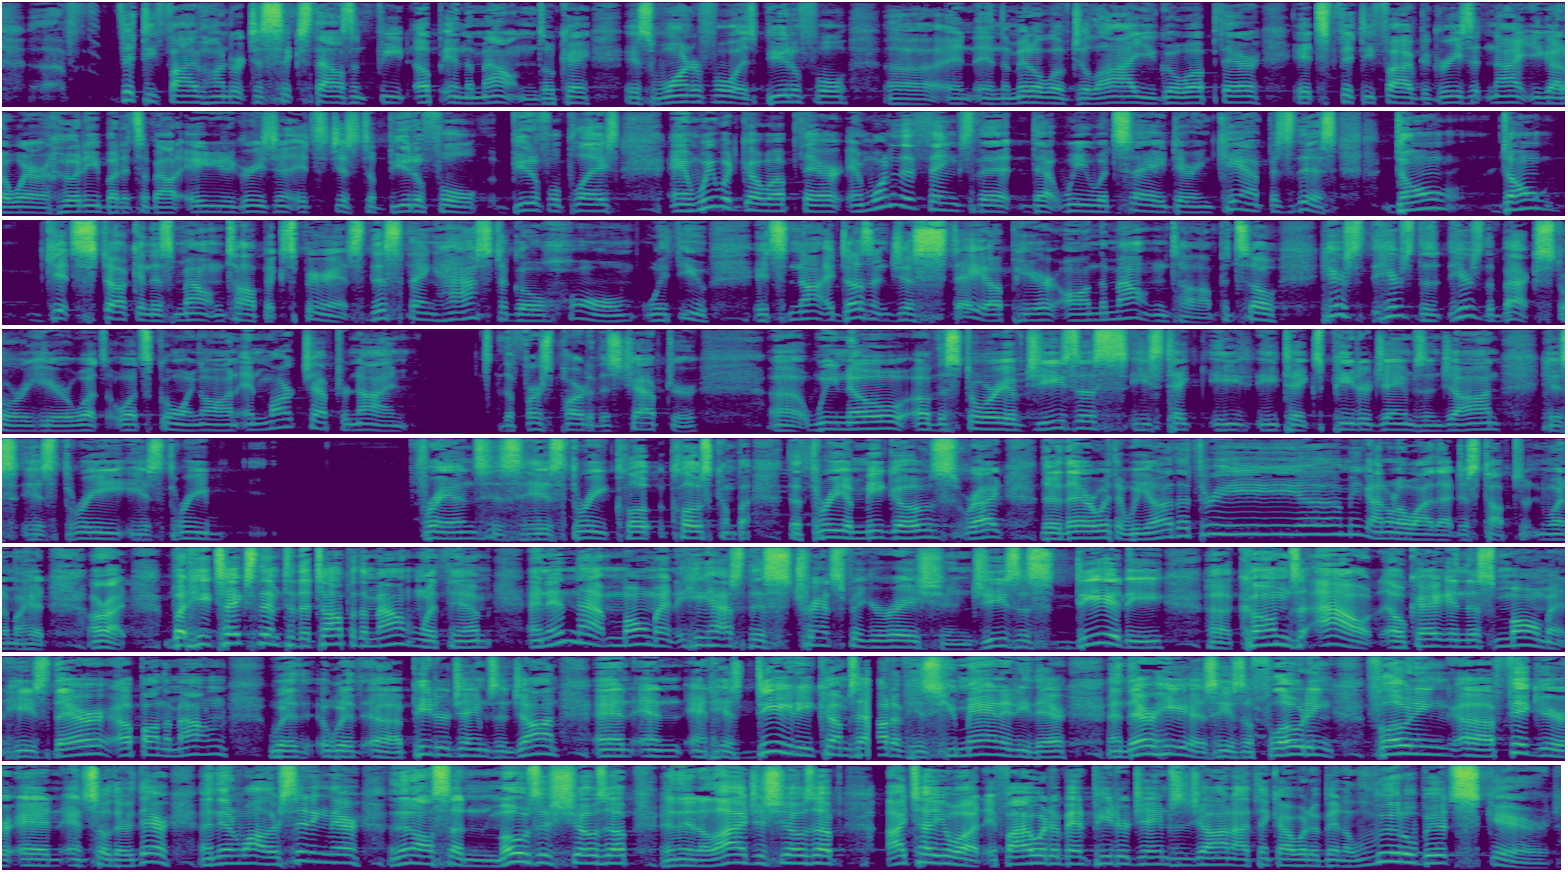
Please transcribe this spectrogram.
5,500 to 6,000 feet up in the mountains, okay? It's wonderful. It's beautiful. Uh, in, in the middle of July, you go up there. It's 55 degrees at night. You got to wear a hoodie, but it's about 80 degrees. It's just a beautiful, beautiful place. And we would go up there. And one of the things that, that we would say during camp is this don't, don't get stuck in this mountaintop experience. This thing has to go home with you. It's not it doesn't just stay up here on the mountaintop. And so here's here's the here's the backstory here, what's what's going on. In Mark chapter 9, the first part of this chapter, uh, we know of the story of Jesus. He's take, he, he takes Peter, James, and John, his, his, three, his three friends, his his three clo- close the three amigos, right? They're there with it. We are the three amigos. I don't know why that just topped went in my head. All right, but he takes them to the top of the mountain with him, and in that moment, he has this transfiguration. Jesus' deity uh, comes out. Okay, in this moment, he's there up on the mountain with with uh, Peter, James, and John, and and and his deity comes out of his humanity there, and there he is. He's a floating floating uh, figure, and and so they're there. And then while they're sitting there, and then all of a sudden Moses shows up, and then Elijah shows up. I tell you what, if I would have been Peter, James, and John, I think I would have been a little bit scared.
